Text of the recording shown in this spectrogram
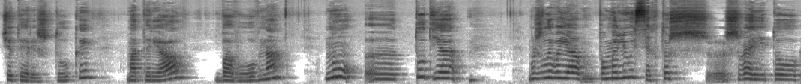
4 штуки, матеріал, бавовна. Ну, е, тут я, можливо, я помилюся, хто ж швеї, то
